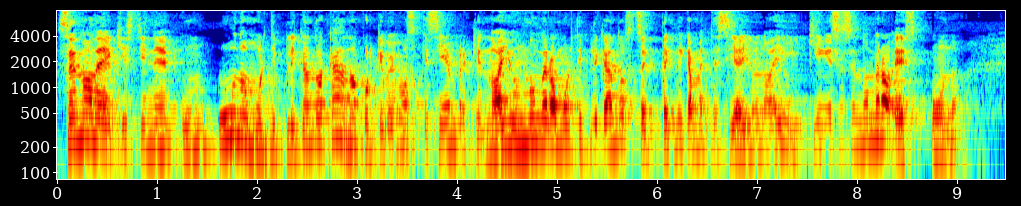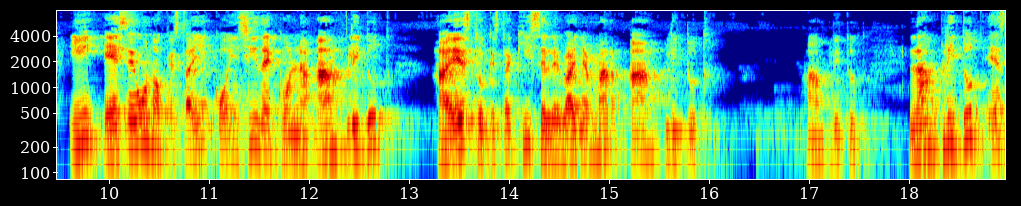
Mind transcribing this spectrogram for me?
Seno de x tiene un 1 multiplicando acá, ¿no? Porque vemos que siempre que no hay un número multiplicando, técnicamente sí hay uno ahí. ¿Quién es ese número? Es 1 y ese 1 que está ahí coincide con la amplitud. A esto que está aquí se le va a llamar amplitud. Amplitud. La amplitud es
